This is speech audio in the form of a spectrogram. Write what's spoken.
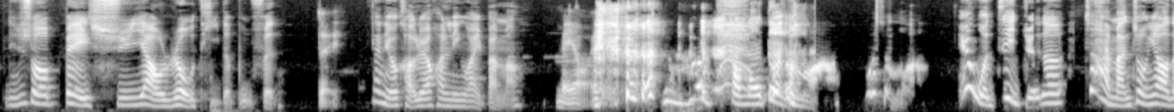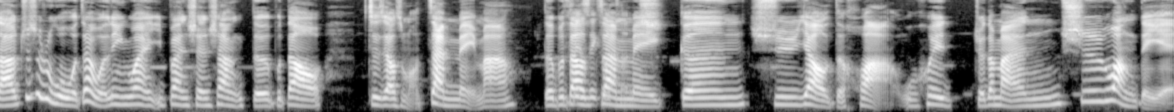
你是说被需要肉体的部分？对，那你有考虑要换另外一半吗？没有哎、好矛盾哦。为什么啊？因为我自己觉得这还蛮重要的啊。就是如果我在我另外一半身上得不到，这叫什么赞美吗？得不到赞美跟需要的话，我会觉得蛮失望的耶。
